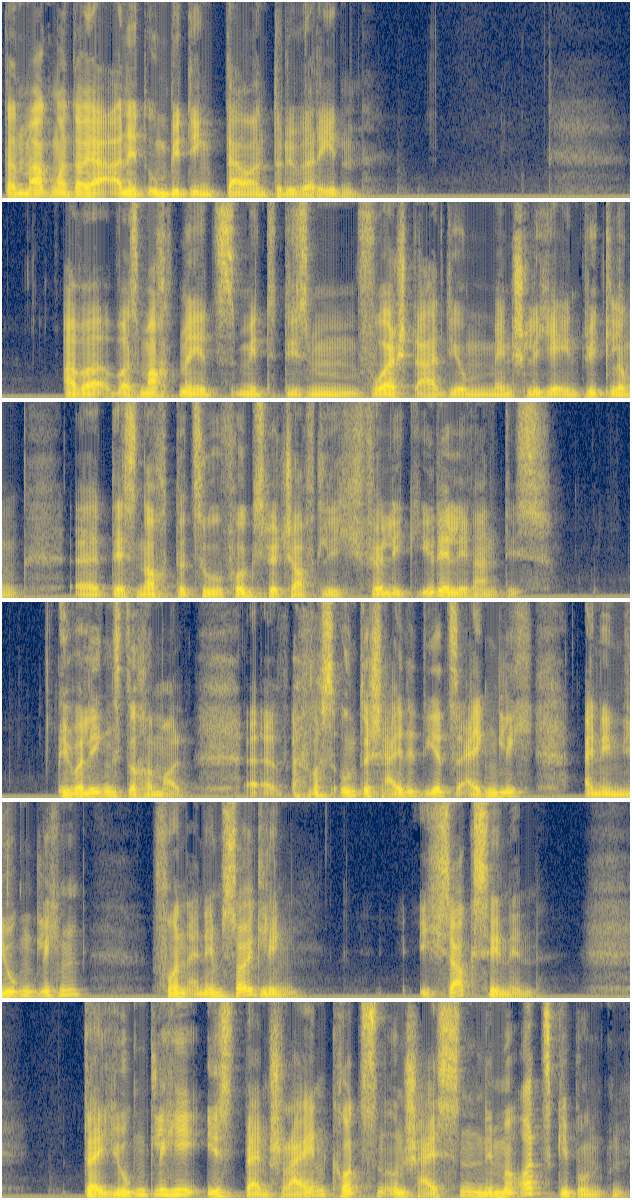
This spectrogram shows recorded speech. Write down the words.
dann mag man da ja auch nicht unbedingt dauernd drüber reden. Aber was macht man jetzt mit diesem Vorstadium menschlicher Entwicklung, äh, das noch dazu volkswirtschaftlich völlig irrelevant ist? Überlegen Sie doch einmal, äh, was unterscheidet jetzt eigentlich einen Jugendlichen von einem Säugling? Ich sag's Ihnen. Der Jugendliche ist beim Schreien, Kotzen und Scheißen nimmer ortsgebunden.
